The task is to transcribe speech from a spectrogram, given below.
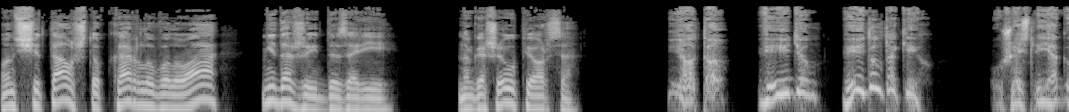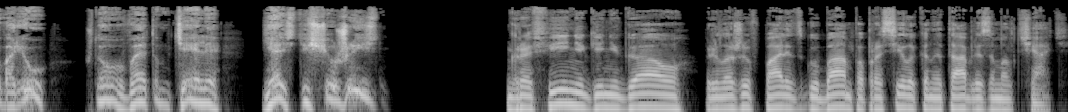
Он считал, что Карлу Валуа не дожить до зари. Но Гаше уперся. «Я-то видел, видел таких. Уж если я говорю, что в этом теле есть еще жизнь, Графиня Генегау, приложив палец к губам, попросила конетабля замолчать.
